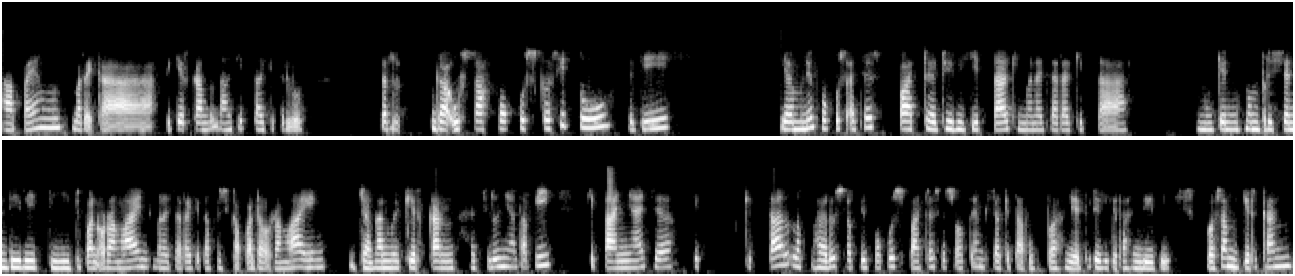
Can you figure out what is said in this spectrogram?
apa yang mereka pikirkan tentang kita gitu loh. Ter- nggak usah fokus ke situ. Jadi ya mending fokus aja pada diri kita gimana cara kita mungkin mempresent diri di depan orang lain gimana cara kita bersikap pada orang lain. Jangan memikirkan hasilnya tapi kitanya aja. Ki- kita harus lebih fokus pada sesuatu yang bisa kita rubah yaitu diri kita sendiri. Gak usah mikirkan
